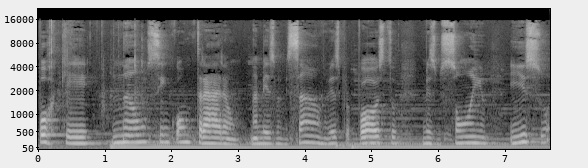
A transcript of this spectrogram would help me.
porque não se encontraram na mesma missão, no mesmo propósito, no mesmo sonho e isso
